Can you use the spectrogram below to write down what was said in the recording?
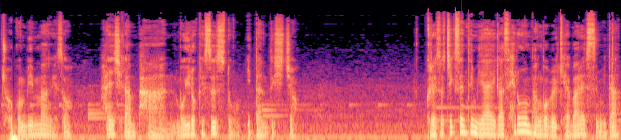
조금 민망해서 1시간 반, 뭐 이렇게 쓸 수도 있다는 뜻이죠. 그래서 찍센트 미아이가 새로운 방법을 개발했습니다.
